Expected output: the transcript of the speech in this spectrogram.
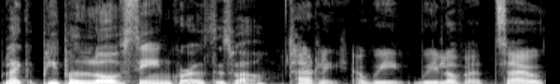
like people love seeing growth as well Totally. Uh, We we love it. So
